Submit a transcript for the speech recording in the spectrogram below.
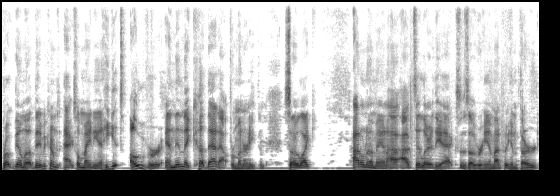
Broke them up. Then he becomes Axel Mania. He gets over, and then they cut that out from underneath him. So, like, I don't know, man. I, I'd say Larry the Axe is over him. I'd put him third.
